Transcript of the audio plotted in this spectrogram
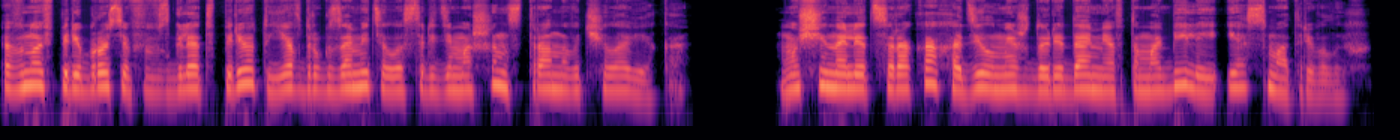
Вновь перебросив взгляд вперед, я вдруг заметила среди машин странного человека. Мужчина лет сорока ходил между рядами автомобилей и осматривал их.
